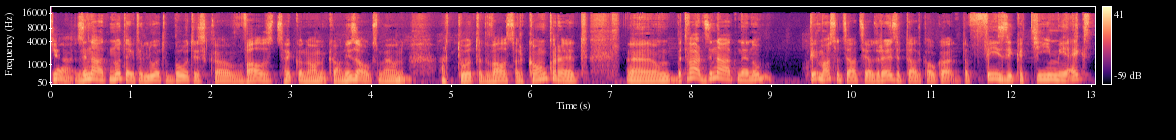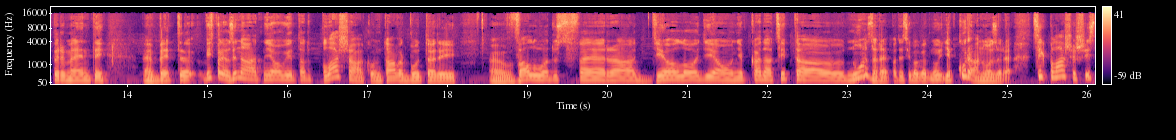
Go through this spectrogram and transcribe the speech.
Jā zinātnē noteikti ir ļoti būtiska valsts ekonomikā un izaugsmē, un ar to valsts var konkurēt. Eh, bet vārds zinātnē, nu, pirmā asociācija uzreiz ir tāda kaut kāda fizika, ķīmija, eksperimenti. Eh, bet eh, vispār jau zinātnē jau ir tāda plašāka, un tā var būt arī valodu sfērā, geoloģija un jebkādā citā nozarē, patiesībā, nu, jebkurā nozarē. Cik plaši ir šis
